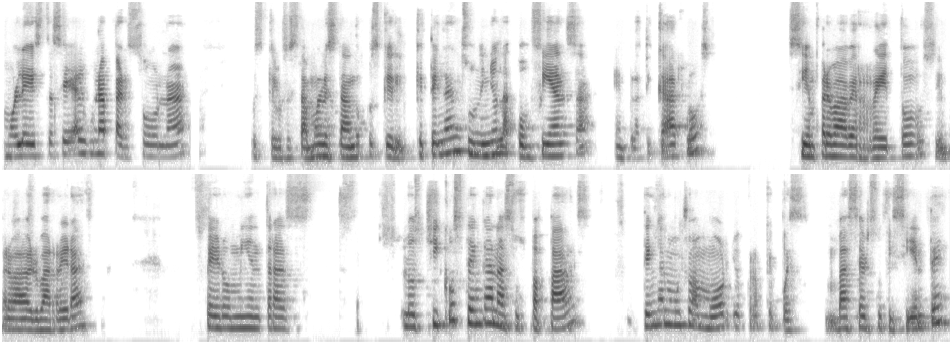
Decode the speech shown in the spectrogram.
molesta, si hay alguna persona pues que los está molestando, pues que, que tengan sus niños la confianza en platicarlos. Siempre va a haber retos, siempre va a haber barreras, pero mientras los chicos tengan a sus papás, tengan mucho amor, yo creo que pues va a ser suficiente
